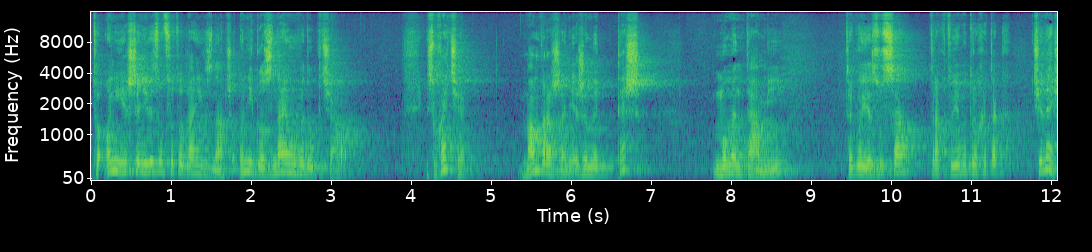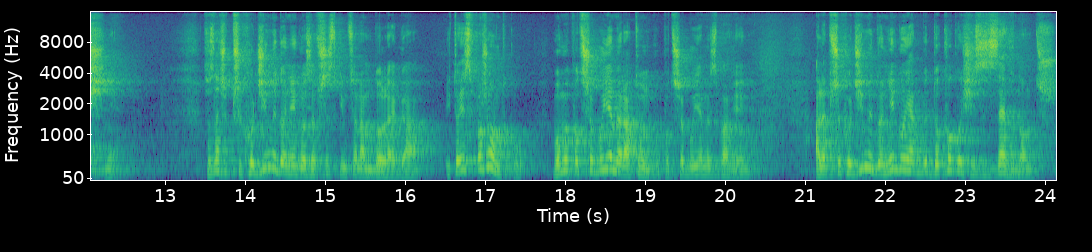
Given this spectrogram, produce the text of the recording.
to oni jeszcze nie wiedzą, co to dla nich znaczy. Oni Go znają według ciała. I słuchajcie, mam wrażenie, że my też momentami tego Jezusa traktujemy trochę tak cieleśnie. To znaczy, przychodzimy do Niego ze wszystkim, co nam dolega, i to jest w porządku, bo my potrzebujemy ratunku, potrzebujemy zbawienia. Ale przychodzimy do Niego jakby do kogoś z zewnątrz.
